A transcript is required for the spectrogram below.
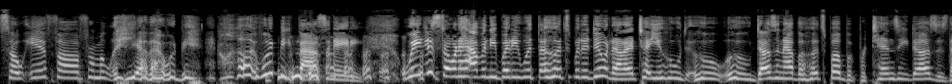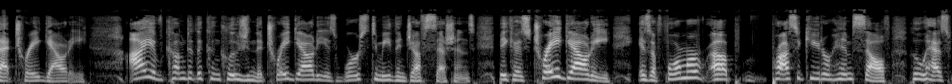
So if uh, from a yeah, that would be well, it would be fascinating. we just don't have anybody with the chutzpah to do it. And I tell you who who who doesn't have the chutzpah but pretends he does is that Trey Gowdy. I have come to the conclusion that Trey Gowdy is worse to me than Jeff Sessions because Trey Gowdy is a former uh, prosecutor himself who has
